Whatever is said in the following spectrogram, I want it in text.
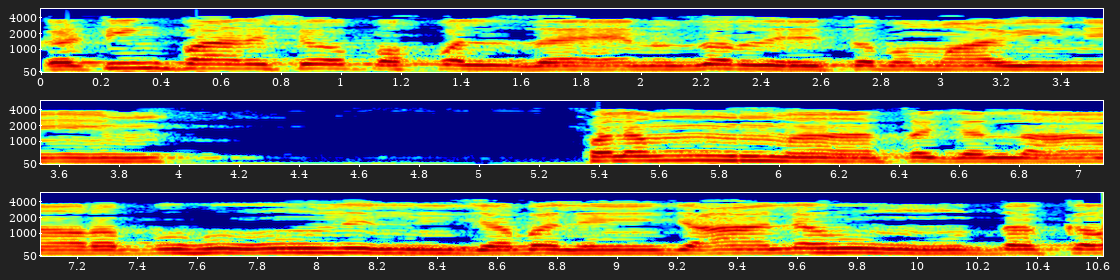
کٹنگ پارشو پخپل زین زرد تب ماوینیم فلما تجلى ربه للجبل جعله دكا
